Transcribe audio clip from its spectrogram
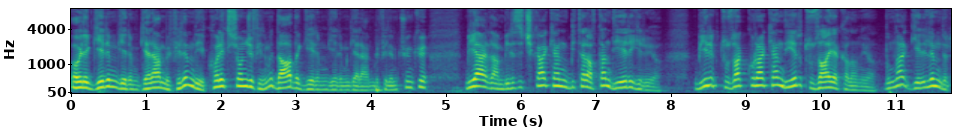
öyle gerim gerim gelen bir film değil. Koleksiyoncu filmi daha da gerim gerim gelen bir film. Çünkü bir yerden birisi çıkarken bir taraftan diğeri giriyor. Biri tuzak kurarken diğeri tuzağa yakalanıyor. Bunlar gerilimdir.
